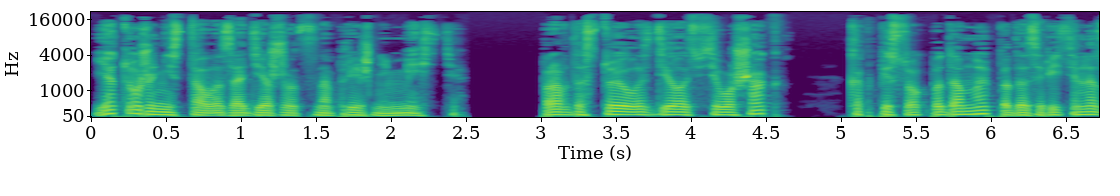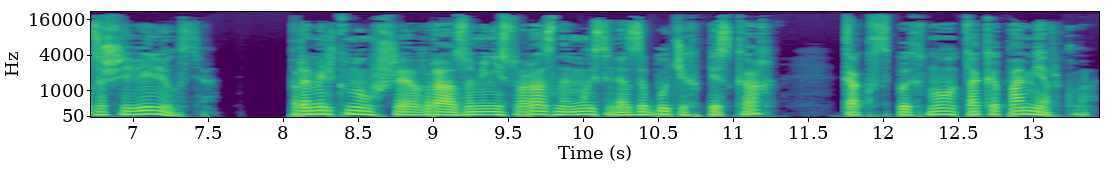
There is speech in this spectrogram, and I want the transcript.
Я тоже не стала задерживаться на прежнем месте. Правда, стоило сделать всего шаг, как песок подо мной подозрительно зашевелился. Промелькнувшая в разуме несуразная мысль о зыбучих песках как вспыхнула, так и померкла.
